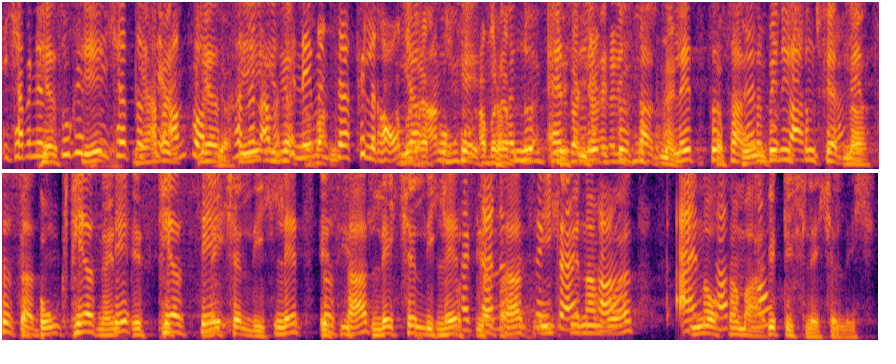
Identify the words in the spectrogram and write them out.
ich habe Ihnen zugesichert, dass Ja, Sie aber antworten können, aber Sie nehmen sehr viel Raum ja, okay, aber der aber nur Punkt letzter Satz, letzter der Satz, dann Punkt- bin ich schon fertig. Letzter Der Satz. Punkt- per se, per se, lächerlich. letzter Es ist Satz, lächerlich, letzter Satz, ich bin am Wort. Ein Noch Satz einmal. noch. Wirklich lächerlich.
